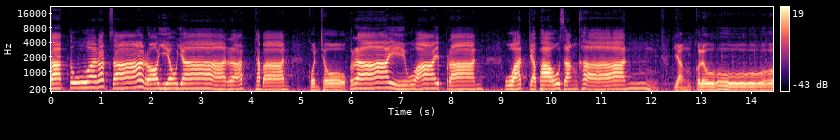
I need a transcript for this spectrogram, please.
กักตัวรักษารอเยียวยารัฐบาล คนโชคร้ายวายปราณ วัดจะเผาสังขารยังกลัว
